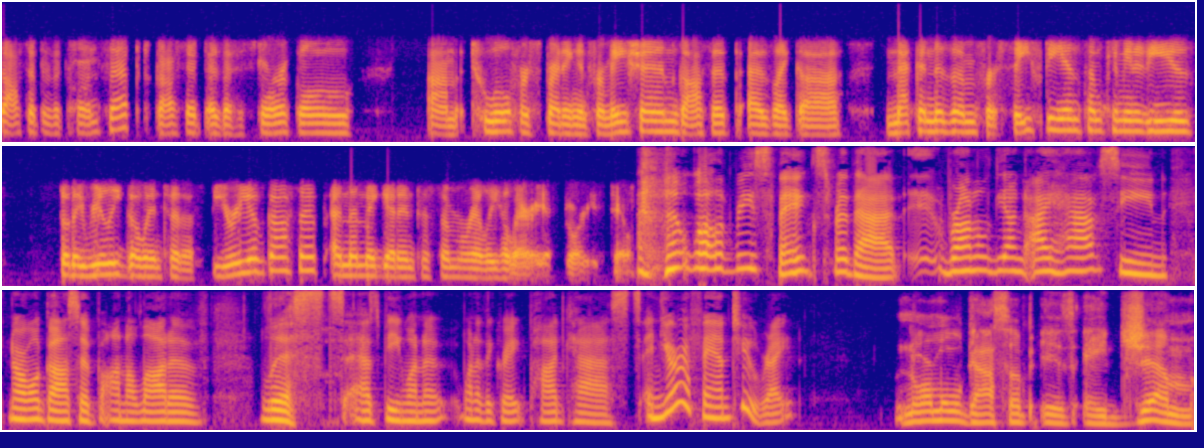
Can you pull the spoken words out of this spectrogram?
gossip as a concept, gossip as a historical um, tool for spreading information, gossip as like a mechanism for safety in some communities. So they really go into the theory of gossip, and then they get into some really hilarious stories too. well, Reese, thanks for that. Ronald Young, I have seen Normal Gossip on a lot of lists as being one of one of the great podcasts. And you're a fan too, right? Normal Gossip is a gem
